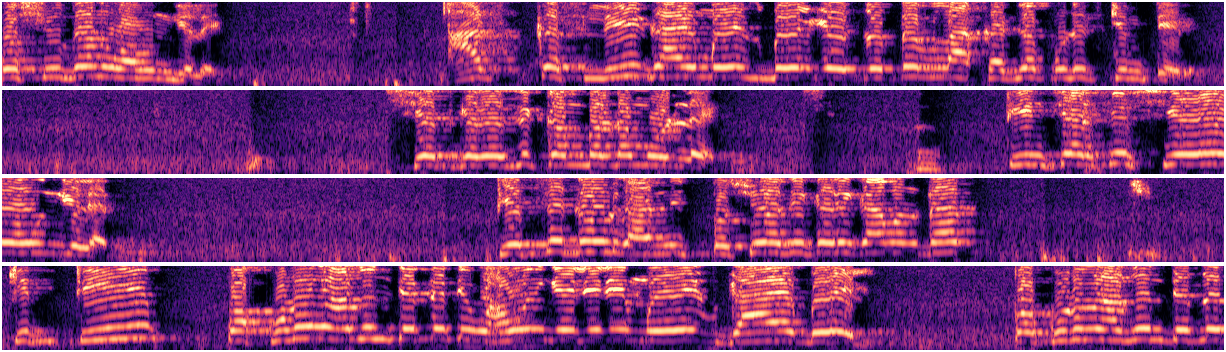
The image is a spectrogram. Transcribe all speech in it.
पशुधन वाहून गेले आज कसली गाय म्हैस बैल घ्यायचं तर लाखाच्या पुढेच किमतीत शेतकऱ्याचे कंबरड मोडले तीन चारशे शेळ्या वाहून गेल्यात. त्याचे गौड आणि पशु अधिकारी काय म्हणतात की ती पकडून आणून त्याचं ती वाहून गेलेली म्हैस गाय बैल पकडून अजून त्याचं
